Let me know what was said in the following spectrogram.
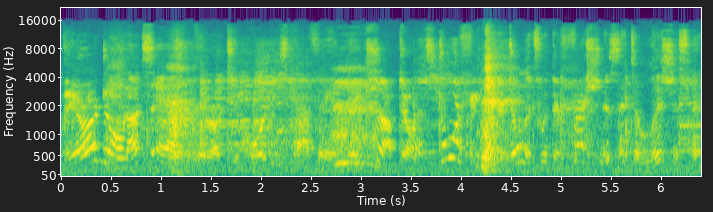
There are donuts, and there are Tim Hortons Cafe and Bake Shop donuts, dwarfing their donuts with their freshness and deliciousness.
